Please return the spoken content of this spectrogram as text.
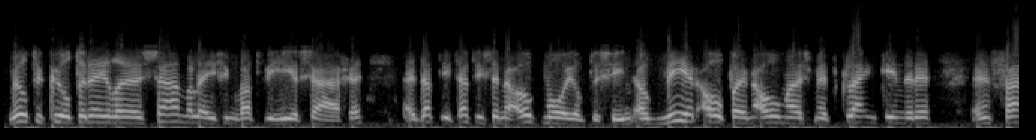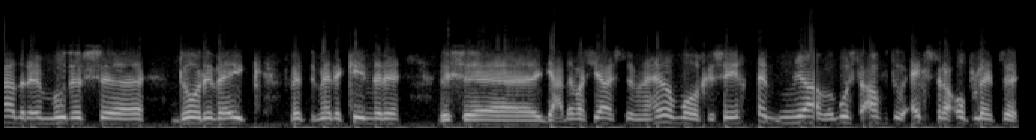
multiculturele samenleving wat we hier zagen. En dat, dat is er nou ook mooi om te zien. Ook meer opa en oma's met kleinkinderen. En vader en moeders door de week met, met de kinderen. Dus ja, dat was juist een heel mooi gezicht. En ja, we moesten af en toe extra opletten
